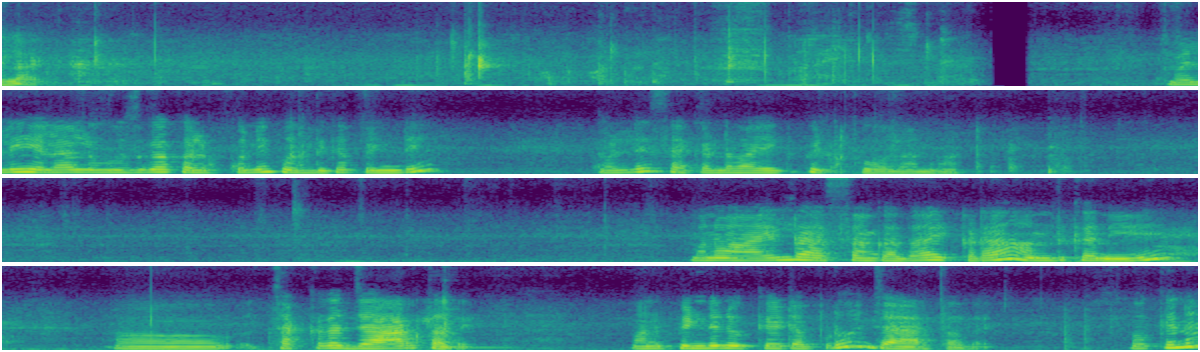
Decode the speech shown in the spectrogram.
ఇలా మళ్ళీ ఇలా లూజ్గా కలుపుకొని కొద్దిగా పిండి మళ్ళీ సెకండ్ వాయికి పెట్టుకోవాలన్నమాట. మనం ఆయిల్ రాస్తాం కదా ఇక్కడ అందుకని చక్కగా జారుతుంది. మన పిండి నొక్కేటప్పుడు జారుతుంది. ఓకేనా?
